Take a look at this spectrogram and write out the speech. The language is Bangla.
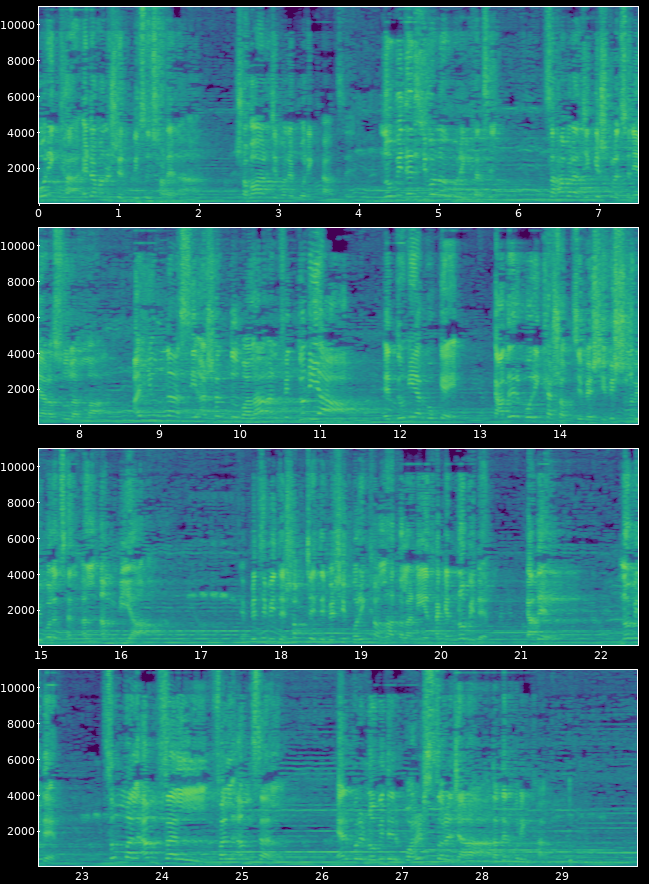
পরীক্ষা, এটা মানুষের পিছু ছাড়ে না। সবার জীবনে পরীক্ষা আছে। নবীদের জীবনেও পরীক্ষা ছিল সাহাবারা জিজ্ঞেস করেছেন, ইয়া আইয়ুন্নাসি আশাদ্দু বালাআন ফিদ দুনিয়া? এই দুনিয়ার বুকে কাদের পরীক্ষা সবচেয়ে বেশি? বিশ্বনবী বলেছেন আল পৃথিবীতে সবচেয়ে বেশি পরীক্ষা আল্লাহ তাআলা নিয়ে থাকেন নবীদের। কাদের? নবীদের। সুম্মাল আমসাল, ফাল আমসাল। এরপরে নবীদের পরের স্তরে যারা, তাদের পরীক্ষা।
